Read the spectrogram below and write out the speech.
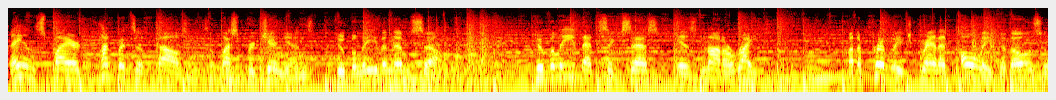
They inspired hundreds of thousands of West Virginians to believe in themselves, to believe that success is not a right, but a privilege granted only to those who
